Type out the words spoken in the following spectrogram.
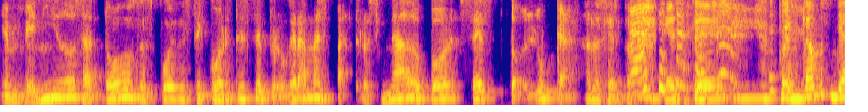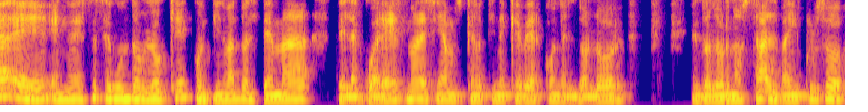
Bienvenidos a todos después de este corte. Este programa es patrocinado por Cesto Luca. Ah, no es cierto. Este, pues estamos ya eh, en este segundo bloque, continuando el tema de la cuaresma. Decíamos que no tiene que ver con el dolor. El dolor nos salva, incluso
